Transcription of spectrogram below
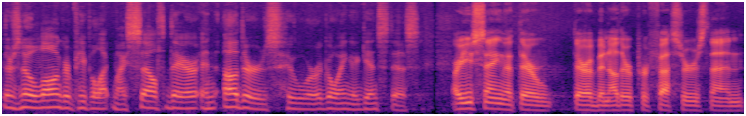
there's no longer people like myself there and others who were going against this. Are you saying that there there have been other professors then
